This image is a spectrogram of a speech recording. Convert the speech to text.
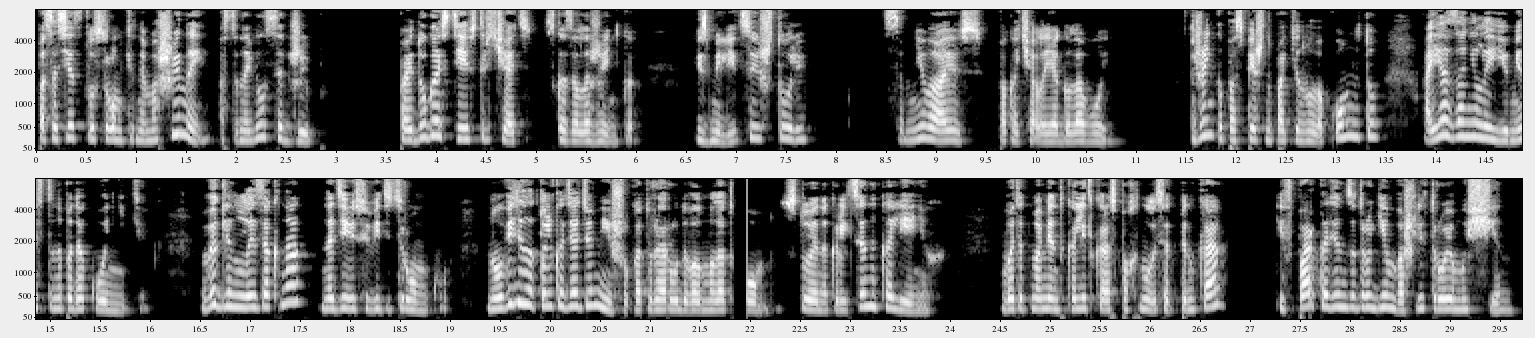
по соседству с Ромкиной машиной, остановился джип. «Пойду гостей встречать», — сказала Женька. «Из милиции, что ли?» «Сомневаюсь», — покачала я головой. Женька поспешно покинула комнату, а я заняла ее место на подоконнике. Выглянула из окна, надеясь увидеть Ромку, но увидела только дядю Мишу, который орудовал молотком, стоя на крыльце на коленях. В этот момент калитка распахнулась от пинка, и в парк один за другим вошли трое мужчин.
